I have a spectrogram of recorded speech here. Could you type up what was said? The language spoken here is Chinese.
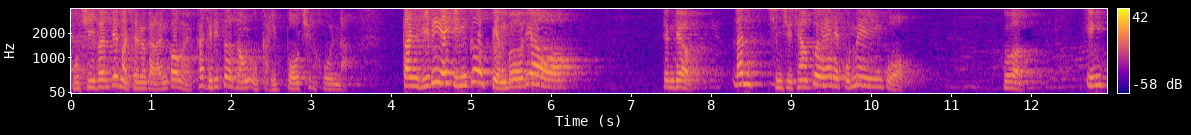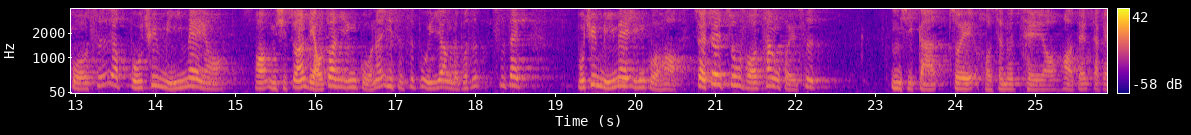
补七分，这嘛神父甲咱讲的。确实你做上有甲伊补七分啦。但是你的因果并无了哦，对不对？咱是不是听过迄个不灭因果？不不，因果是要不去迷昧哦，哦，不是专了断因果，那意思是不一样的，不是是在不去迷昧因果哈。所以对诸佛忏悔是，不是加做和神的车哦，哈，大概。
